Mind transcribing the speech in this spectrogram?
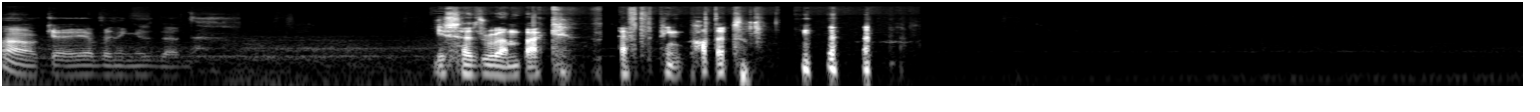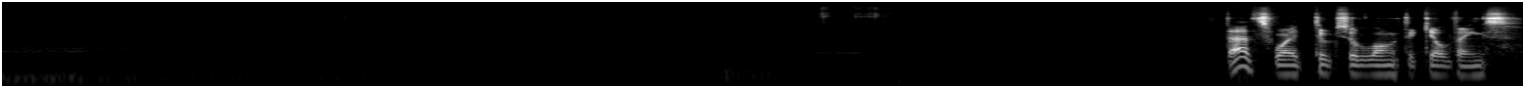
Oh, okay, everything is dead. You said run back after being potted. That's why it took so long to kill things.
